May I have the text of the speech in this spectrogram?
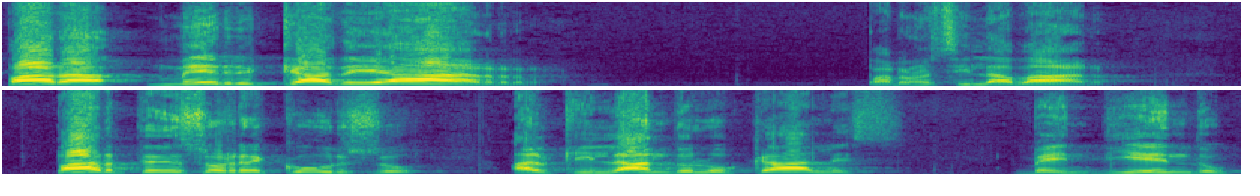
para mercadear, para no decir lavar, parte de esos recursos alquilando locales, vendiendo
